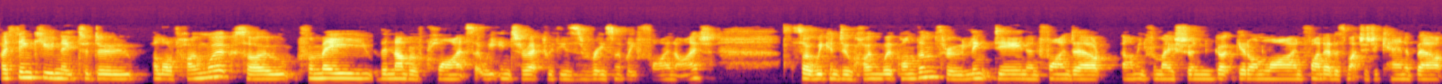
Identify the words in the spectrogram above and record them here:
I think you need to do a lot of homework. So for me, the number of clients that we interact with is reasonably finite. So we can do homework on them through LinkedIn and find out um, information, go, get online, find out as much as you can about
